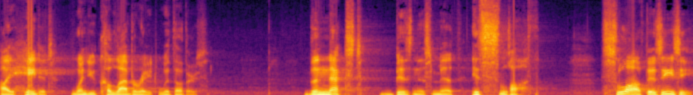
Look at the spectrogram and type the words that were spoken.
I hate it when you collaborate with others. The next business myth is sloth. Sloth is easy.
